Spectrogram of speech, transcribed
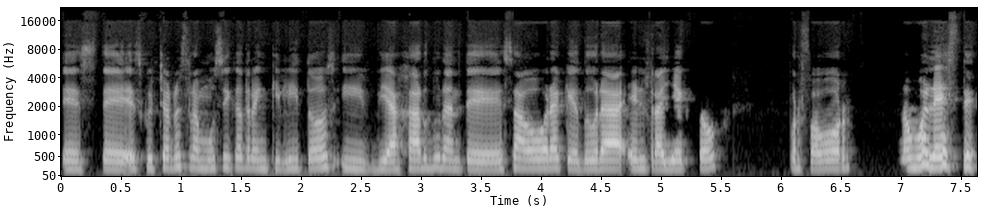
este, escuchar nuestra música tranquilitos y viajar durante esa hora que dura el trayecto. Por favor, no moleste,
